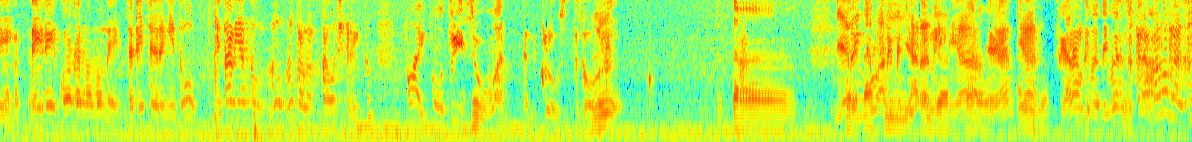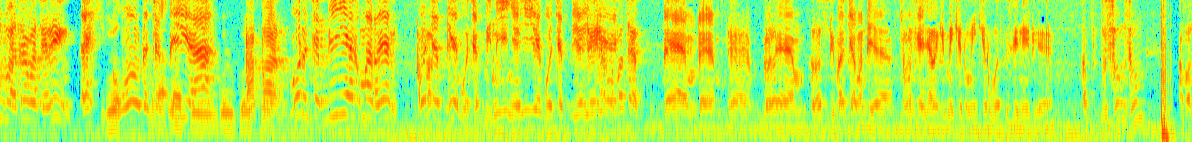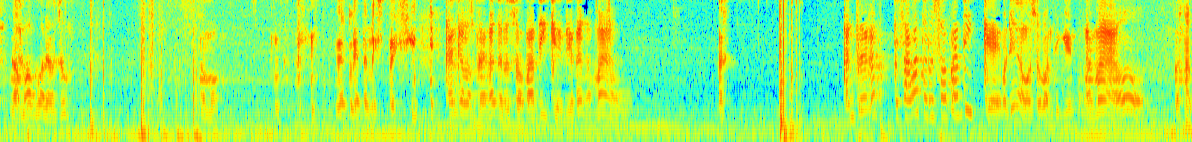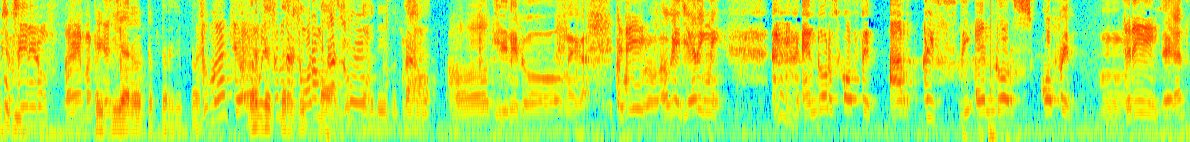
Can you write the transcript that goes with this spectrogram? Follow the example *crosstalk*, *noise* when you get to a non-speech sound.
nih, nih, nih, gua akan ngomong nih. Jadi jaring itu kita lihat tuh. Lu, lu kalau tahu jaring itu Five, four, three, two, one, and close the door. beli dokter Jering dokter keluar dari penjara nih, ya, ya kan? Ya. ya. Sekarang tiba-tiba Kenapa sekarang lu gak zoom aja sama jaring? eh gua udah chat dia. Kapan? Gua udah chat dia kemarin. Gua chat dia, gua chat bininya. Iya, gua chat dia. Iya. apa chat? DM, DM. DM. Gua Terus? DM. Terus? dibaca sama dia. Cuman kayaknya lagi mikir-mikir buat ke sini dia. Apa- Zoom, zoom. Apa? Gak mau gua lewat Zoom. Gak mau. Gak kelihatan ekspresi. *laughs* Kan kalau berangkat harus swab antigen, dia kan nggak mau. Hah? Kan berangkat pesawat harus swab antigen. Oh dia gak mau swab antigen? Nggak mau. Gak bisa ke sini dong. Nah, ya, makanya Jadi zoom. dokter Cipta. Zoom aja. Oh, Wih, dokter Cipta, minta Zoom. dokter Cipta. Nggak mau. Oh, gitu. Sini dong, ya nggak? Jadi-. Oke, Jering nih. *clears throat* endorse COVID. Artis di endorse COVID. Hmm. Jadi ya kan?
